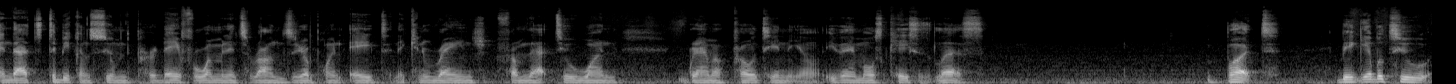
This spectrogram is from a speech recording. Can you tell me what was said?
and that's to be consumed per day for women it's around 0.8 and it can range from that to one gram of protein you know even in most cases less but being able to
